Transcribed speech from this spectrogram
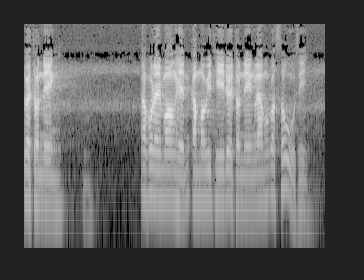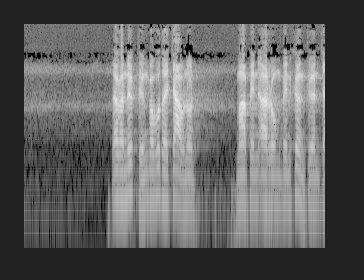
ด้วยตนเอง ถ้าผู้ใดมองเห็นกรรมวิธีด้วยตนเองแล้วมันก็สู้สิ แล้วก็นึกถึงพระพุทธเจ้านุ่น มาเป็นอารมณ์เป็นเครื่องเตือนใจ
